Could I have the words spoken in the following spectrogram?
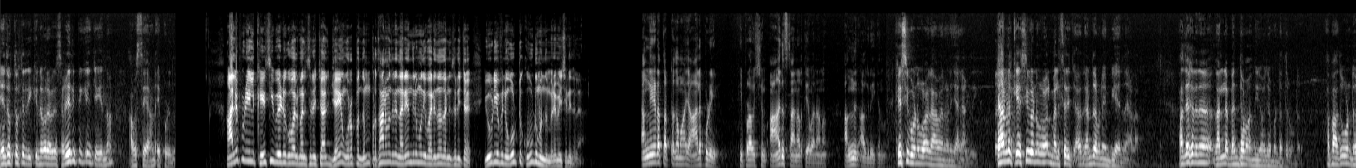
നേതൃത്വത്തിലിരിക്കുന്നവർ അവരെ സഹകരിപ്പിക്കുകയും ചെയ്യുന്ന അവസ്ഥയാണ് എപ്പോഴും ആലപ്പുഴയിൽ കെ സി വേണുഗോപാൽ മത്സരിച്ചാൽ ജയം ഉറപ്പെന്നും പ്രധാനമന്ത്രി നരേന്ദ്രമോദി വരുന്നതനുസരിച്ച് യു ഡി എഫിന് വോട്ട് കൂടുമെന്നും രമേശ് ചെന്നിത്തല. അങ്ങയുടെ തട്ടകമായ ആലപ്പുഴയിൽ ഇപ്രാവശ്യം ആര് സ്ഥാനാർത്ഥിയാവാനാണ് അങ്ങ് ആഗ്രഹിക്കുന്നത്? കെ സി വേണുഗോപാൽ ആവാനാണ് ഞാൻ ആഗ്രഹിക്കുന്നത്. കാരണം കെ സി വേണുഗോപാൽ മത്സരിച്ച രണ്ട് തവണ എം പി ആയിരുന്ന ആളാണ് അദ്ദേഹത്തിന് നല്ല ബന്ധം ആ നിയോജക മണ്ഡലത്തിലുണ്ട്. അപ്പോൾ അതുകൊണ്ട്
